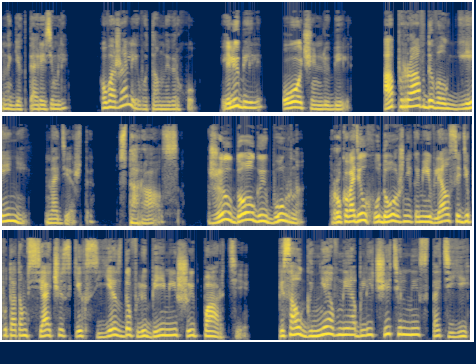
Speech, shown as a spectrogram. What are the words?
на гектаре земли. Уважали его там наверху и любили, очень любили. Оправдывал гений надежды, старался, жил долго и бурно, руководил художниками, являлся депутатом всяческих съездов любимейшей партии, писал гневные обличительные статьи,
